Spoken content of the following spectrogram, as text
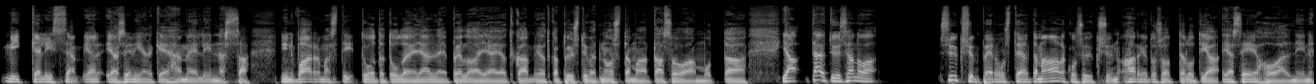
Mikkelissä ja, ja sen jälkeen Hämeenlinnassa, niin varmasti tuota tulee jälleen pelaajia, jotka, jotka pystyvät nostamaan tasoa, mutta ja täytyy sanoa syksyn perusteella, tämä alkusyksyn harjoitusottelut ja, ja CHL, niin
